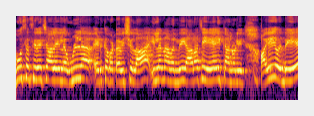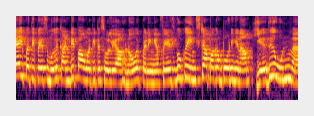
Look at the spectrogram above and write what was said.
பூச சிறைச்சாலையில உள்ள எடுக்கப்பட்ட விஷயலா? இல்லைன்னா வந்து யாராச்சும் ஏஐ காணொலி ஐயோ இந்த ஏஐ பத்தி பேசும்போது கண்டிப்பா உங்ககிட்ட சொல்லி ஆகணும். இப்ப நீங்க ஃபேஸ்புக் இன்ஸ்டா பக்கம் போனீங்கன்னா எது உண்மை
